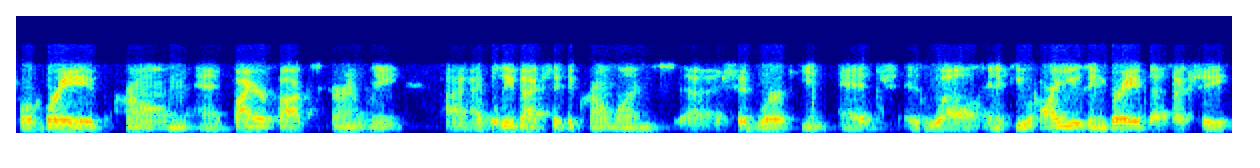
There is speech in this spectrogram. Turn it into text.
for Brave, Chrome, and Firefox currently. I believe actually the Chrome ones should work in Edge as well. And if you are using Brave, that's actually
